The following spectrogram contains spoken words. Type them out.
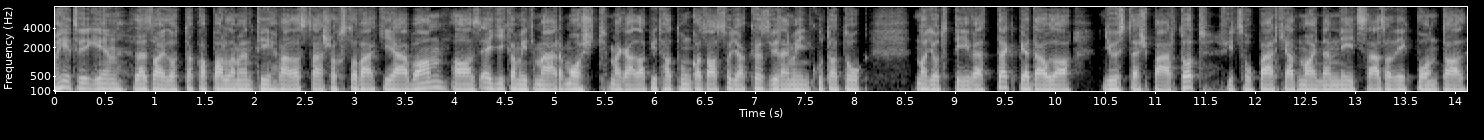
A hétvégén lezajlottak a parlamenti választások Szlovákiában. Az egyik, amit már most megállapíthatunk, az az, hogy a közvéleménykutatók nagyot tévedtek, például a győztes pártot, Ficó pártját majdnem 4% ponttal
